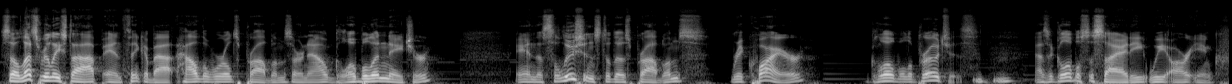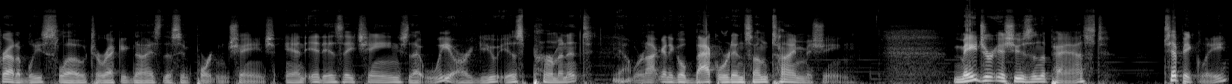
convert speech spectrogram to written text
So let's really stop and think about how the world's problems are now global in nature, and the solutions to those problems require global approaches. Mm-hmm. As a global society, we are incredibly slow to recognize this important change, and it is a change that we argue is permanent. Yeah. We're not going to go backward in some time machine. Major issues in the past typically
